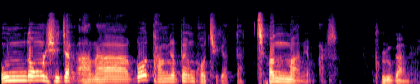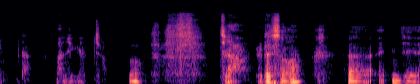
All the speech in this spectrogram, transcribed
운동을 시작 안 하고 당뇨병 고치겠다. 천만의 말씀. 불가능입니다. 아시겠죠? 어. 자, 그래서 어, 이제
